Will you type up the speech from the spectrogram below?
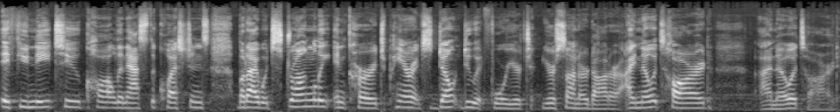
if you need to call and ask the questions. But I would strongly encourage parents don't do it for your your son or daughter. I know it's hard. I know it's hard,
